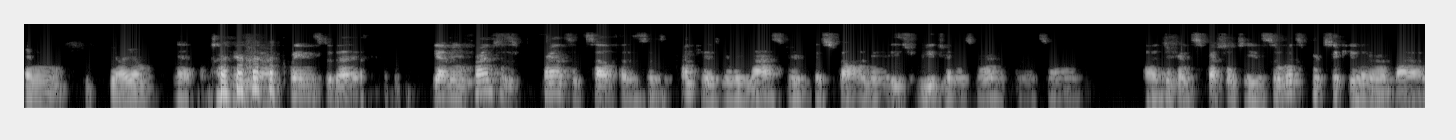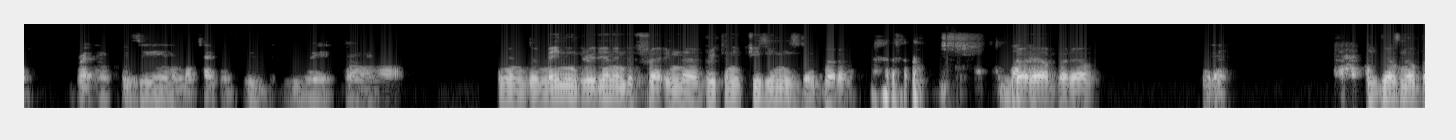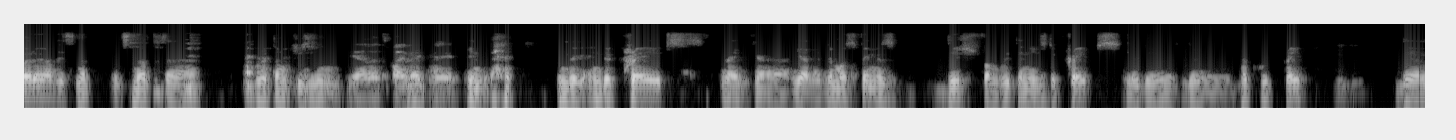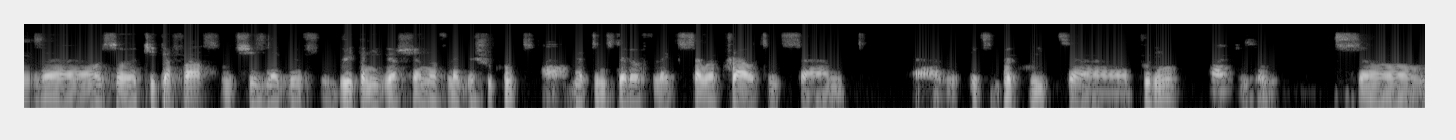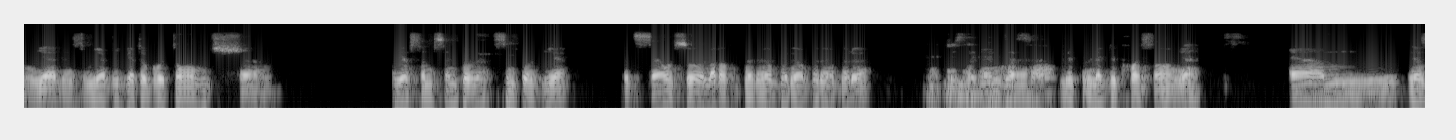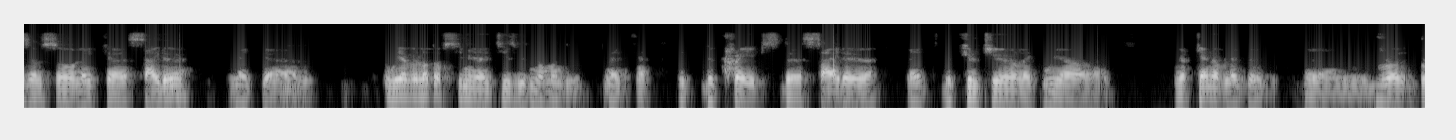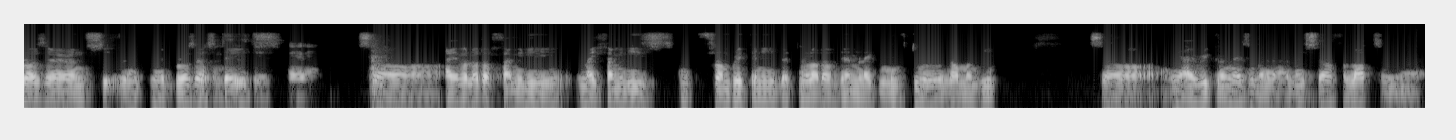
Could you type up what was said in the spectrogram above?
and here I am Yeah, here we are Queens today. Yeah, I mean, France is France itself as, as a country has really mastered gastronomy. Each region is known for its own uh, different specialties. So, what's particular about Breton cuisine and the type of food that you ate growing up? I mean the main ingredient in the Fre- in the Brittany cuisine is the butter butter butter butter if there's no butter it's not it's not uh, Breton cuisine. Yeah, that's why Like- in in the in the crepes like uh, yeah the, the most famous dish from Brittany is the crepes the the, the buckwheat crepe. There's uh, also a kig ha farz which is like the Brittany version of like the choucroute Oh, but instead of like sauerkraut it's um, uh, it's buckwheat uh, pudding. Oh, so yeah there's we have the gâteau breton which um, we have some simple, sample here it's also a lot of butter butter butter butter Just like and the uh, croissant. like, like the croissant, yeah. Um, there's also like uh, cider, like um, we have a lot of similarities with Normandy, like uh, the, the crepes, the cider, like the culture, like we are like we are kind of like the, the bro- brother and like the brother states. Yeah. So I have a lot of family. My family is from Brittany, but a lot of them like moved to Normandy. So yeah, I recognize my, myself a lot in uh,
